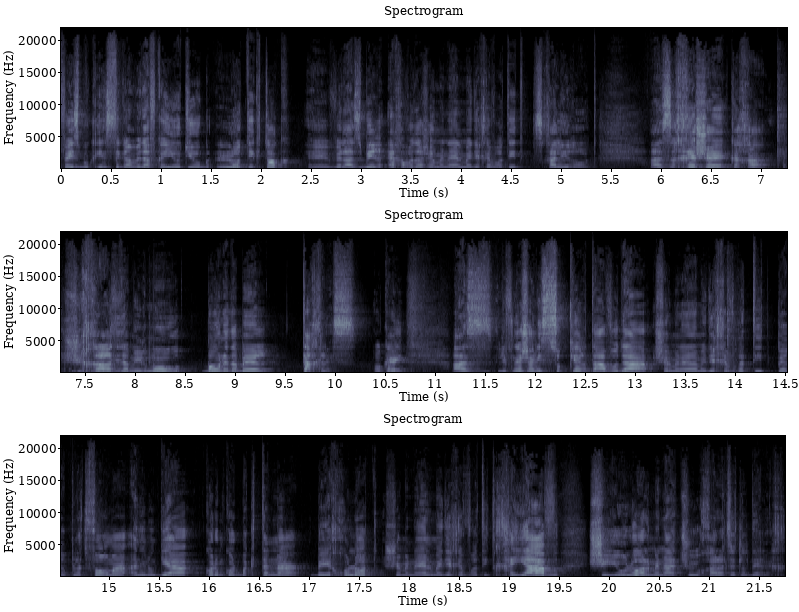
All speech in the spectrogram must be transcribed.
פייסבוק, אינסטגרם ודווקא יוטיוב, לא טיק טוק, ולהסביר איך עבודה של מנהל מדיה חברתית צריכה להיראות. אז אחרי שככה שחררתי את המרמור, בואו נדבר תכלס. אוקיי? אז לפני שאני סוקר את העבודה של מנהל המדיה חברתית פר פלטפורמה, אני נוגע קודם כל בקטנה ביכולות שמנהל מדיה חברתית חייב שיהיו לו על מנת שהוא יוכל לצאת לדרך.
